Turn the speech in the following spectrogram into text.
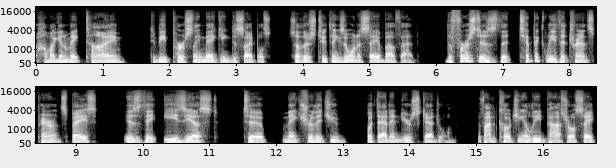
how am I going to make time to be personally making disciples? So there's two things I want to say about that. The first is that typically the transparent space is the easiest to make sure that you put that into your schedule. if I'm coaching a lead pastor, I'll say,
